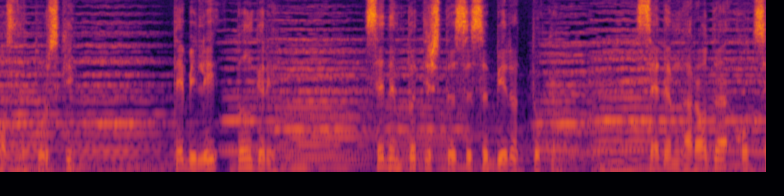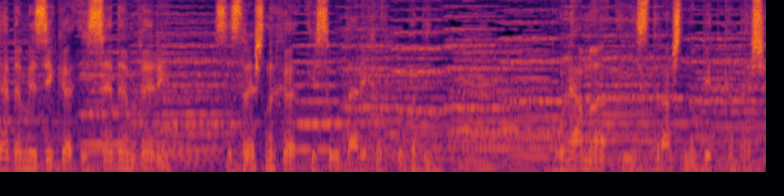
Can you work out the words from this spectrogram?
после турски. Те били българи. Седем пътища се събират тука. Седем народа от седем езика и седем вери се срещнаха и се удариха в Кобадин. Голяма и страшна битка беше.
